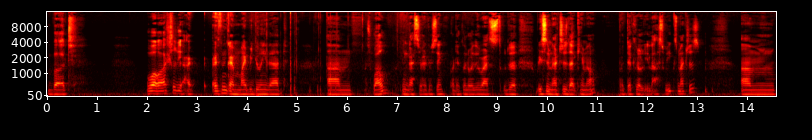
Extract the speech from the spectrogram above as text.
but well, actually, I I think I might be doing that um, as well. I think that's very interesting, particularly the rest the recent matches that came out, particularly last week's matches. Um,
